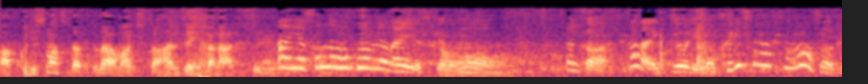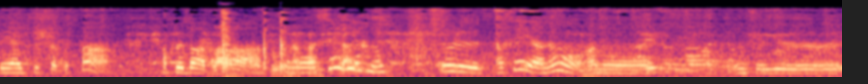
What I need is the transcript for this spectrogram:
あ、クリスマスだったら、まあちょっと安全かなっていう。あ、いや、そんな目標ではないですけども、なんか、ただ行くよりも、クリスマスのその出会い喫茶とか、ハップバーとか、その感じか聖夜の夜、あ聖夜の、あの、うんそういう、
